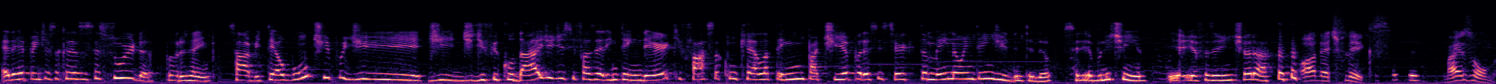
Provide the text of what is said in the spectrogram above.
é de repente essa criança ser surda, por exemplo, sabe? Ter algum tipo de, de, de, dificuldade de se fazer entender que faça com que ela tenha empatia por esse ser que também não é entendido, entendeu? Seria bonitinho. E aí ia fazer a gente chorar. Ó, oh, Netflix. Mais uma.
